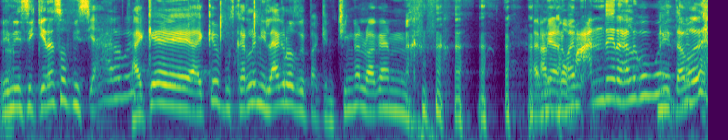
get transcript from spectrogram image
Y ni siquiera es oficial, güey. Hay que, hay que buscarle milagros, güey, para que en chinga lo hagan. Al mira, no- algo, güey. Necesitamos...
